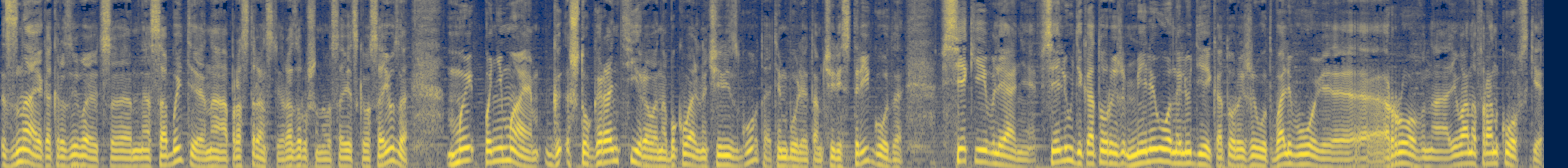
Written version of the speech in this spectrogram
Зная, как развиваются события на пространстве разрушенного Советского Союза, мы понимаем, что гарантированно буквально через год, а тем более там через три года, все киевляне, все люди, которые, миллионы людей, которые живут во Львове, э, Ровно, Ивано-Франковске,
